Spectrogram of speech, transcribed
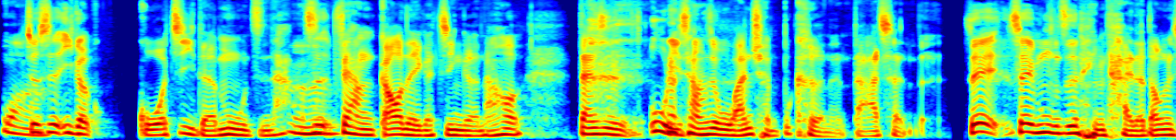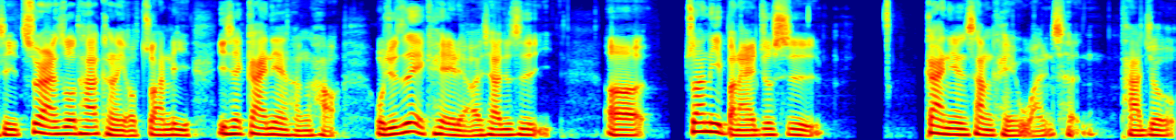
哇，就是一个国际的募资，它嗯是非常高的一个金额，然后但是物理上是完全不可能达成的。所以，所以募资平台的东西，虽然说它可能有专利，一些概念很好，我觉得这也可以聊一下，就是呃，专利本来就是概念上可以完成，他就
